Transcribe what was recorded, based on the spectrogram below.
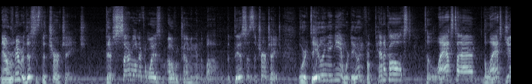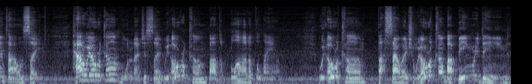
Now remember, this is the church age. There's several different ways of overcoming in the Bible, but this is the church age. We're dealing again, we're dealing from Pentecost to the last time the last Gentile is saved. How do we overcome? What did I just say? We overcome by the blood of the Lamb. We overcome by salvation. We overcome by being redeemed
